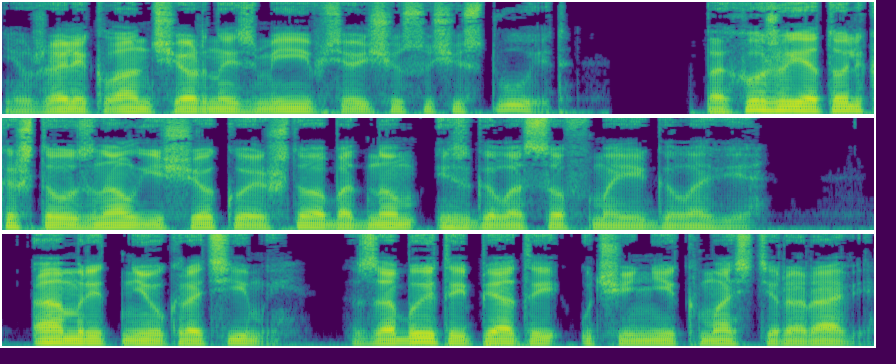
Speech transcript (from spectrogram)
Неужели клан Черной Змеи все еще существует? Похоже, я только что узнал еще кое-что об одном из голосов в моей голове. Амрит неукротимый, забытый пятый ученик мастера Рави.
